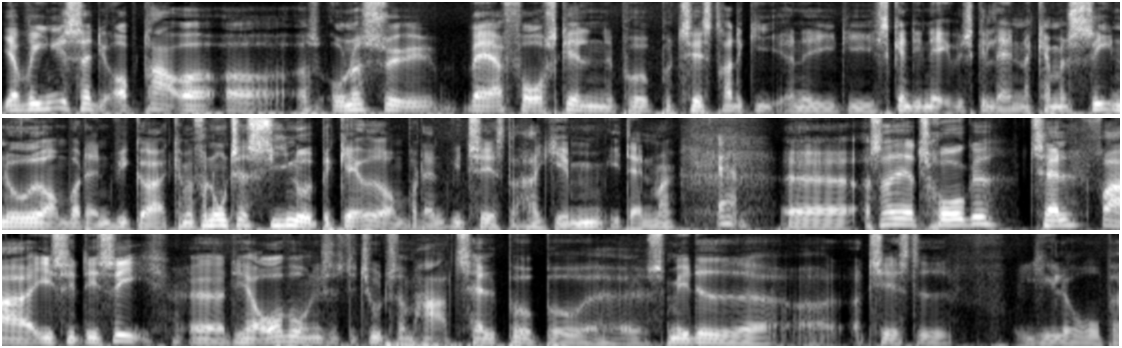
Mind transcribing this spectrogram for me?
jeg vil egentlig sat i opdrag at, at undersøge, hvad er forskellene på, på teststrategierne i de skandinaviske lande, kan man se noget om, hvordan vi gør, kan man få nogen til at sige noget begavet om, hvordan vi tester herhjemme i Danmark. Ja. Øh, og så har jeg trukket tal fra ECDC, øh, det her overvågningsinstitut, som har tal på, på øh, smittede og, og testede i hele Europa.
